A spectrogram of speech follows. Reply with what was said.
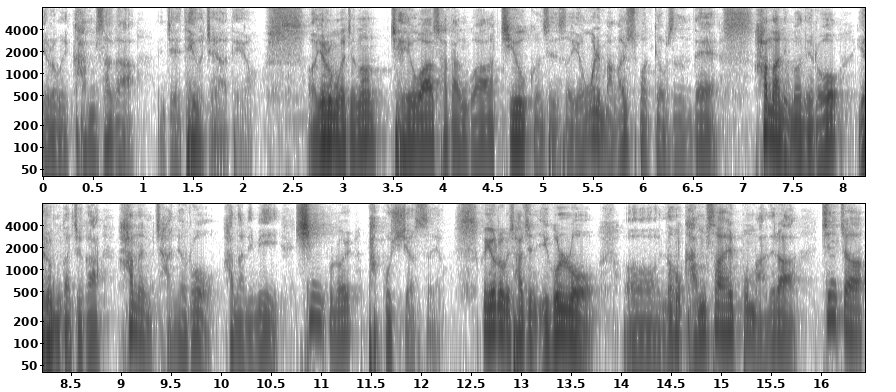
여러분의 감사가 이제 되어져야 돼요. 어, 여러분과 저는 죄와 사단과 지옥 권세에서 영원히 망할 수밖에 없었는데 하나님 은혜로 여러분과 제가 하나님 자녀로 하나님이 신분을 바꾸주셨어요. 그 여러분 사실 이걸로 어, 너무 감사할 뿐만 아니라 진짜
